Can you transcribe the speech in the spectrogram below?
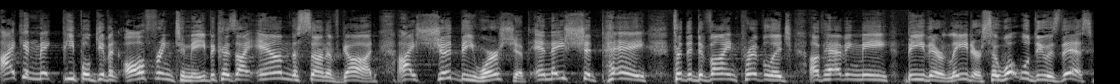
I can make people give an offering to me because I am the Son of God. I should be worshiped, and they should pay for the divine privilege of having me be their leader. So, what we'll do is this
